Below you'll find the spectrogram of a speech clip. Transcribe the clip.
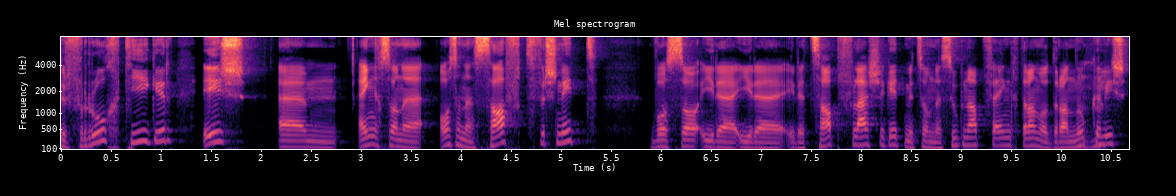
Der Fruchttiger ist ähm, eigentlich so eine, auch so ein Saftverschnitt, wo es so ihre, ihre, ihre Zapfflasche gibt, mit so einem Saugnapf dran, wo dran Nuckel Mhm. ist.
